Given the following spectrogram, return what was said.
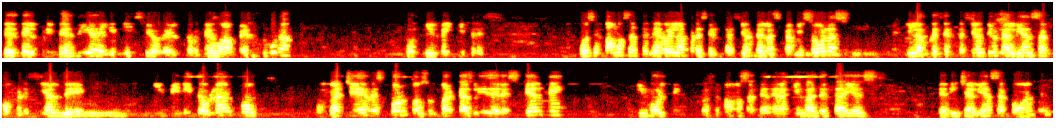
desde el primer día del inicio del torneo Apertura 2023. Entonces vamos a tener hoy la presentación de las camisolas y la presentación de una alianza comercial de Infinito Blanco con HR Sport, con sus marcas líderes Kelme y Molten. Entonces vamos a tener aquí más detalles de dicha alianza con Ángel.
